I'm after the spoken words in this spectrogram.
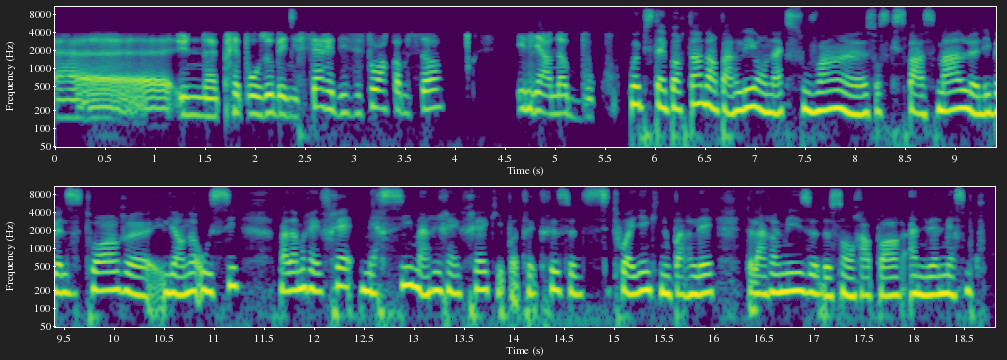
euh, une préposée aux bénéficiaires et des histoires comme ça il y en a beaucoup. Oui, puis c'est important d'en parler. On axe souvent euh, sur ce qui se passe mal, les belles histoires. il y en a aussi. Madame Rinfray, merci Marie Rinfray, qui est protectrice du citoyen, qui nous parlait de la remise de son rapport annuel. Merci beaucoup.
